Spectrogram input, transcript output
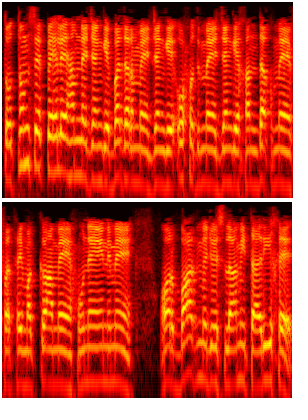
تو تم سے پہلے ہم نے جنگ بدر میں، جنگ احد میں، جنگ خندق میں، فتح مکہ میں، حنین میں اور بعد میں جو اسلامی تاریخ ہے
